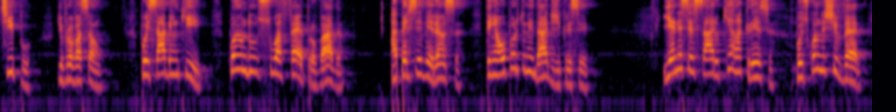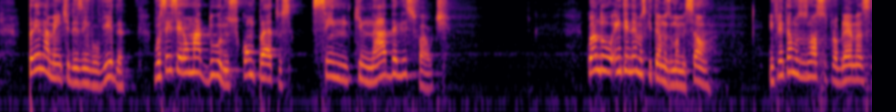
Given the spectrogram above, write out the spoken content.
tipo de provação. Pois sabem que, quando sua fé é provada, a perseverança tem a oportunidade de crescer. E é necessário que ela cresça, pois quando estiver plenamente desenvolvida, vocês serão maduros, completos, sem que nada lhes falte. Quando entendemos que temos uma missão, enfrentamos os nossos problemas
